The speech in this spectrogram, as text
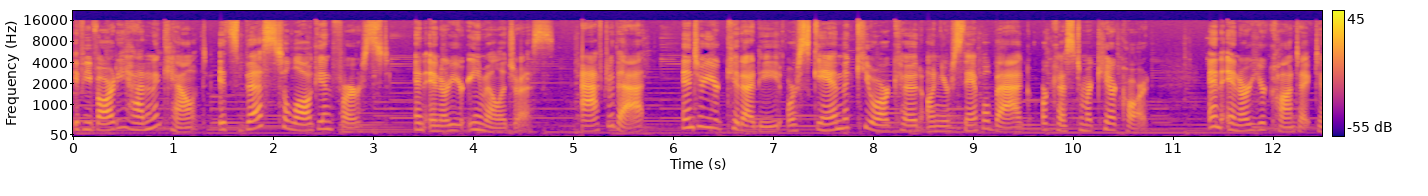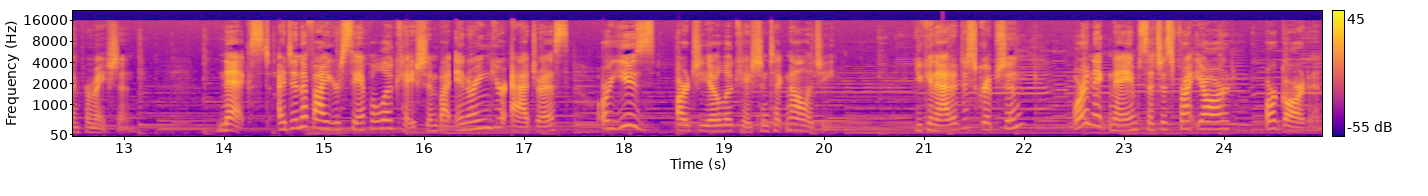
If you've already had an account, it's best to log in first and enter your email address. After that, enter your kit ID or scan the QR code on your sample bag or customer care card and enter your contact information. Next, identify your sample location by entering your address or use our geolocation technology. You can add a description or a nickname such as front yard or garden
